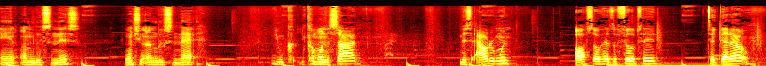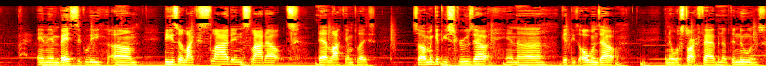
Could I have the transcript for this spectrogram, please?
and unloosen this. Once you unloosen that, you, you come on the side. This outer one also has a Phillips head. Take that out. And then basically, um, these are like slide in, slide out that lock in place. So I'm gonna get these screws out and uh, get these old ones out. And then we'll start fabbing up the new ones.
